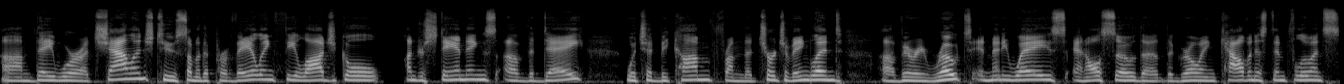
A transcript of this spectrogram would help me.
Um, they were a challenge to some of the prevailing theological understandings of the day, which had become from the Church of England uh, very rote in many ways, and also the, the growing Calvinist influence.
